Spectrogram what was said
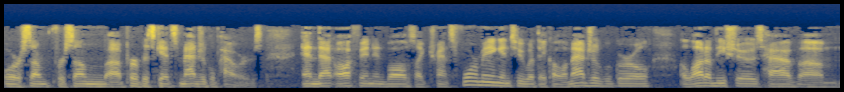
or some for some uh, purpose gets magical powers, and that often involves like transforming into what they call a magical girl. A lot of these shows have um,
